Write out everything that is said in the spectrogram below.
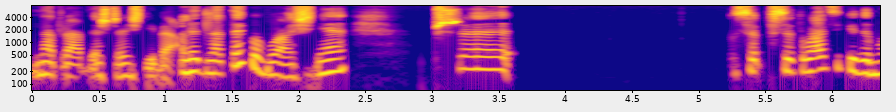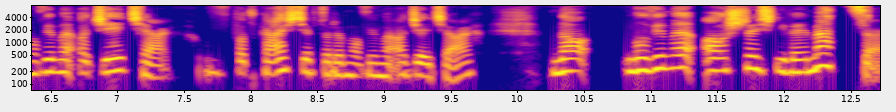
naprawdę szczęśliwa, ale dlatego właśnie przy, w sytuacji, kiedy mówimy o dzieciach, w podcaście, w którym mówimy o dzieciach, no, mówimy o szczęśliwej matce,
